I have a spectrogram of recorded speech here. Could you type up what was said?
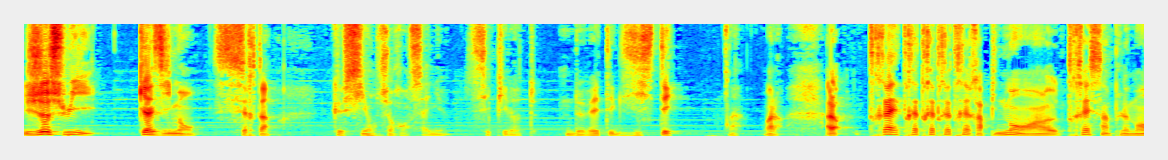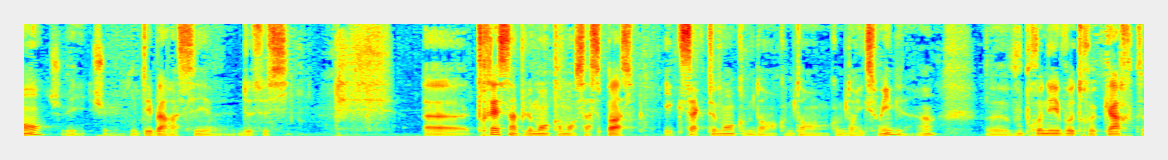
Je suis quasiment certain que si on se renseigne, ces pilotes devaient exister. Hein, voilà. Alors, très très très très très rapidement, hein, très simplement, je vais, vous débarrasser euh, de ceci. Euh, très simplement, comment ça se passe Exactement comme dans, comme dans, comme dans X-Wing. Hein. Euh, vous prenez votre carte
